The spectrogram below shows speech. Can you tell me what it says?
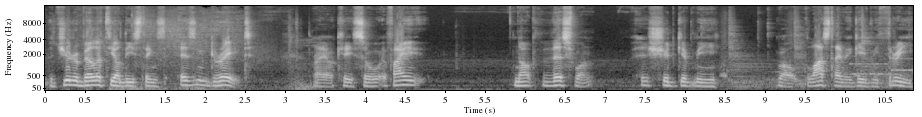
The durability on these things isn't great. Right, okay, so if I knock this one it should give me well last time it gave me three.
